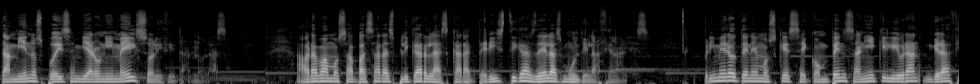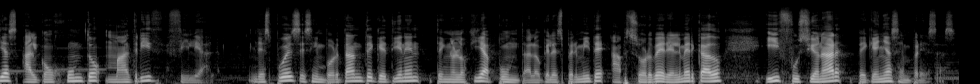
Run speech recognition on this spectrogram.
también nos podéis enviar un email solicitándolas. Ahora vamos a pasar a explicar las características de las multinacionales. Primero tenemos que se compensan y equilibran gracias al conjunto matriz-filial. Después es importante que tienen tecnología punta, lo que les permite absorber el mercado y fusionar pequeñas empresas.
